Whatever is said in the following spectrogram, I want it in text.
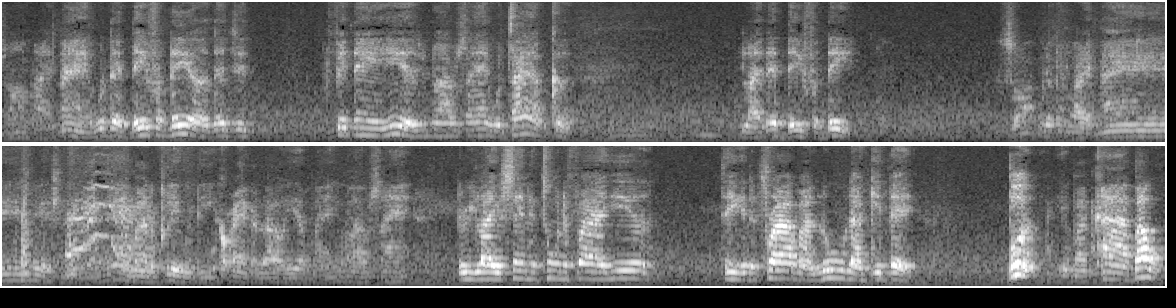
So I'm like, man, what that day for day or that just 15 years, you know what I'm saying, with time cut. Like that day for day. So I'm looking like, man, listen, man, to play with these crackers out here, man. You know what I'm saying? Three life sentence, 25 years. Take it to trial, I lose, I get that. But if I carve out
